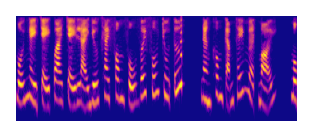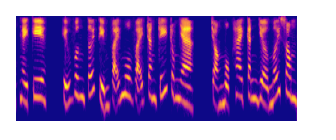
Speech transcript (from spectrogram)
mỗi ngày chạy qua chạy lại giữa khai phong phủ với phố Chu Tước, nàng không cảm thấy mệt mỏi, một ngày kia, Hiểu Vân tới tiệm vải mua vải trang trí trong nhà, chọn một hai canh giờ mới xong,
